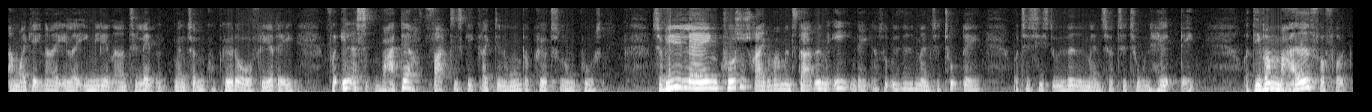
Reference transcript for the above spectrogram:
amerikanere eller englændere til landet, man sådan kunne køre det over flere dage. For ellers var der faktisk ikke rigtig nogen, der kørte sådan nogle kurser. Så vi lagde en kursusrække, hvor man startede med en dag, og så udvidede man til to dage, og til sidst udvidede man så til to og en halv dag. Og det var meget for folk.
